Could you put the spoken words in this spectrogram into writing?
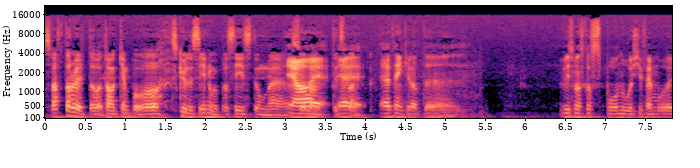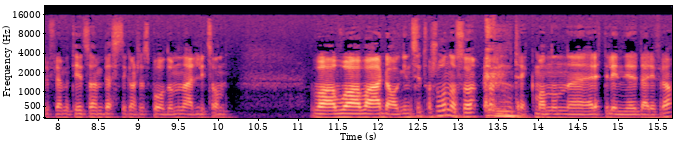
Svetter du litt over tanken på å skulle si noe presist om eh, ja, så langt tidsspenn? Jeg, jeg, jeg, tenker at eh, hvis man skal spå noe 25 år frem i tid, så er den beste kanskje spådommen er litt sånn hva, hva, hva, er dagens situasjon? Og så trekker man noen uh, rette linjer derifra.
